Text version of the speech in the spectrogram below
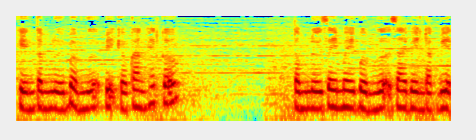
khiến tấm lưới bờm ngựa bị kéo căng hết cỡ tấm lưới dây mây bờm ngựa dai bền đặc biệt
